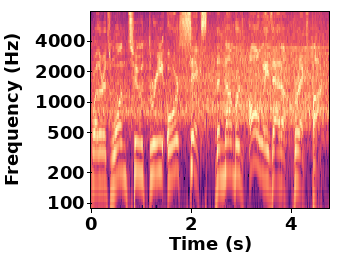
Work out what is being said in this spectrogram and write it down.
Whether it's one, two, three, or six, the numbers always add up for X-Pac.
